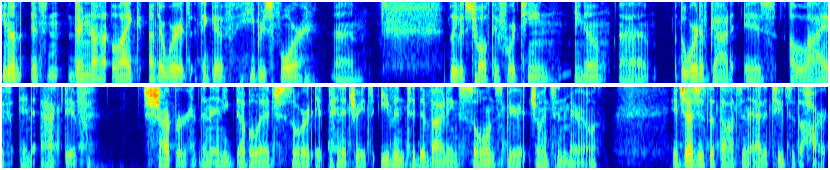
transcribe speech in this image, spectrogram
you know it's they're not like other words. I think of Hebrews four, um, I believe it's twelve through fourteen. You know, uh, the word of God is alive and active, sharper than any double-edged sword. It penetrates even to dividing soul and spirit, joints and marrow. It judges the thoughts and attitudes of the heart.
